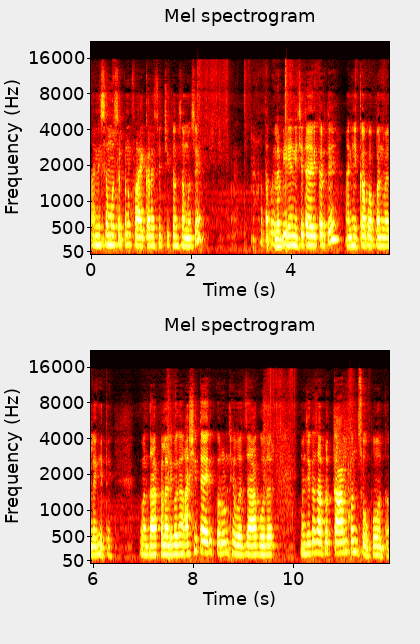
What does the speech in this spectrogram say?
आणि समोसे पण फ्राय करायचे चिकन समोसे. आता पहिला बिर्याणीची तयारी करते आणि हे कबाब बनवायला घेते. तुम्हाला दाखवायला आली बघा अशी तयारी करून ठेवत जा अगोदर. म्हणजे कसं आपलं काम पण सोपं होतं.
